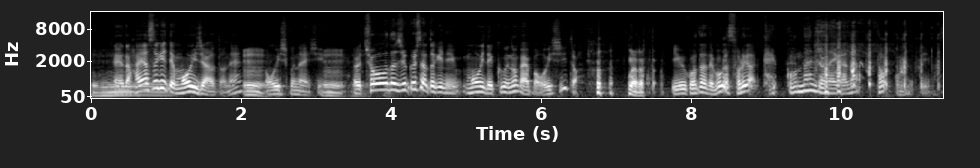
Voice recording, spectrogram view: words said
うーん。えーだ早すぎてもいじゃうとね、うん。美味しくないし、うん。ちょうど熟した時にもいで食うのがやっぱ美味しいと なるほど。いうことで僕はそれが結婚なんじゃないかなと思っています。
